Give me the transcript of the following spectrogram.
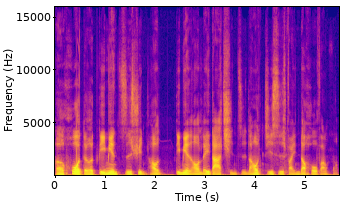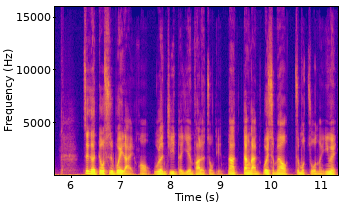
呃，获得地面资讯，还有地面哦雷达情资，然后及时反映到后方，这个都是未来哦无人机的研发的重点。那当然，为什么要这么做呢？因为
